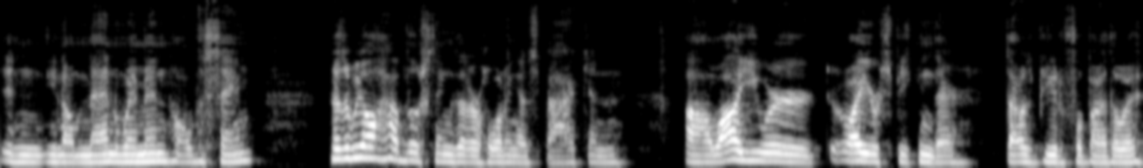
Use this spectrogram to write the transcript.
in you know men women all the same because we all have those things that are holding us back. And uh, while you were while you were speaking there that was beautiful by the way.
